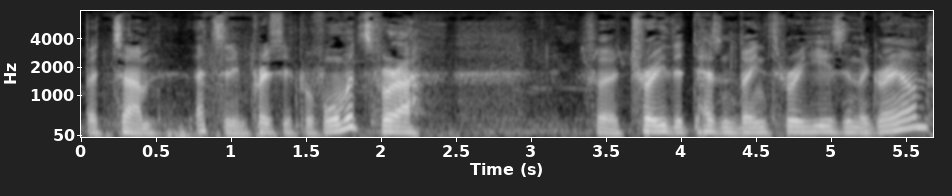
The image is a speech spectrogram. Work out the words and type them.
But um, that's an impressive performance for a, for a tree that hasn't been three years in the ground.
